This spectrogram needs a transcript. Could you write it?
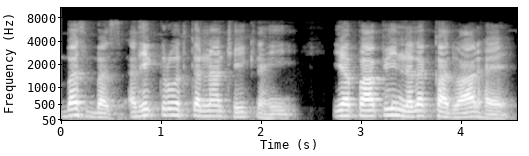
बस बस, अधिक क्रोध करना ठीक नहीं। यह पापी नरक का द्वार है।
